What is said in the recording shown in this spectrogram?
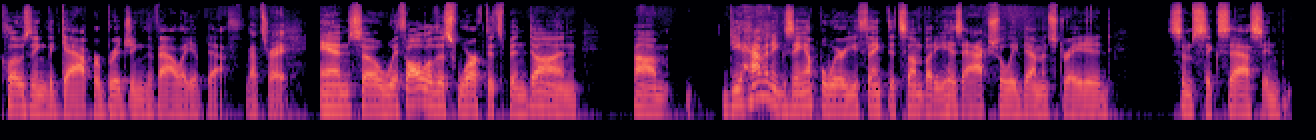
closing the gap or bridging the valley of death. That's right. And so, with all of this work that's been done, um, do you have an example where you think that somebody has actually demonstrated some success in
